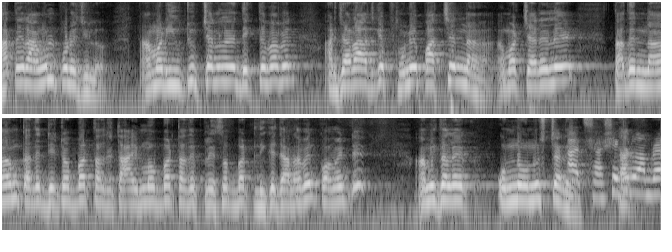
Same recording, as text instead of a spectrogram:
হাতের আঙুল পড়েছিল। আমার ইউটিউব চ্যানেলে দেখতে পাবেন, আর যারা আজকে ফোনে পাচ্ছেন না, আমার চ্যানেলে তাদের নাম, তাদের ডেট অফ বার্থ তাদের টাইম অফ বার্থ তাদের প্লেস অফ বার্থ লিখে জানাবেন কমেন্টে। আমি তাহলে অন্য অনুষ্ঠানে আচ্ছা সেগুলো আমরা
